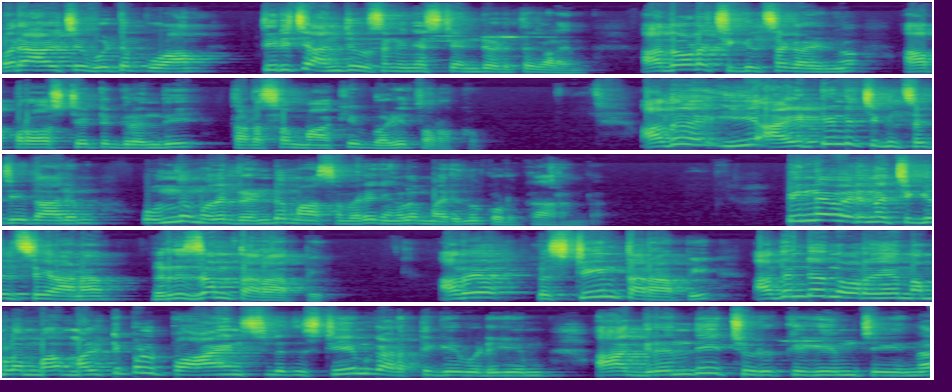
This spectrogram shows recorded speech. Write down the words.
ഒരാഴ്ച വീട്ടിൽ പോവാം. തിരിച്ച് അഞ്ച് ദിവസം കഴിഞ്ഞാൽ സ്റ്റെൻഡ് എടുത്ത് കളയും. അതോടെ ചികിത്സ കഴിഞ്ഞു. ആ പ്രോസ്റ്റേറ്റ് ഗ്രന്ഥി തടസ്സമാക്കി വഴി തുറക്കും. അത് ഈ ഐറ്റിന്റെ ചികിത്സ ചെയ്താലും ഒന്ന് മുതൽ രണ്ട് മാസം വരെ ഞങ്ങൾ മരുന്ന് കൊടുക്കാറുണ്ട്. പിന്നെ വരുന്ന ചികിത്സയാണ് റിസം തെറാപ്പി. അത് ഇപ്പോൾ സ്റ്റീം തെറാപ്പി. അതിന്റെ എന്ന് പറഞ്ഞാൽ നമ്മൾ മൾട്ടിപ്പിൾ പോയിന്റ്സിൽ ഇത് സ്റ്റീം കടത്തുകയും വിടുകയും ആ ഗ്രന്ഥി ചുരുക്കുകയും ചെയ്യുന്ന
